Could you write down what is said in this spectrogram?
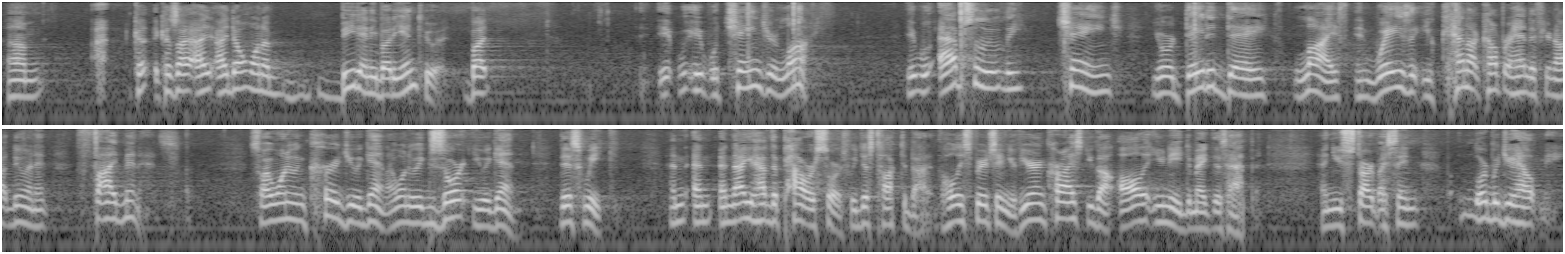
Because um, I, I, I don't want to beat anybody into it, but it, it will change your life. It will absolutely change your day to day life in ways that you cannot comprehend if you're not doing it. Five minutes. So I want to encourage you again. I want to exhort you again this week. And, and, and now you have the power source. We just talked about it. The Holy Spirit's in you. If you're in Christ, you got all that you need to make this happen. And you start by saying, Lord, would you help me?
